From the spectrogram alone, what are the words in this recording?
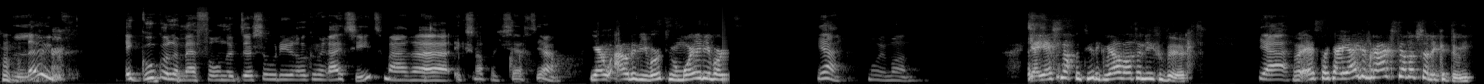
Leuk. Ik google hem even ondertussen hoe die er ook weer uitziet. Maar ik snap wat je zegt, ja. Hoe ouder die wordt, hoe mooier die wordt. Ja, mooie man. Ja, jij snapt natuurlijk wel wat er nu gebeurt. Ja, Maar Esther, ga jij de vraag stellen of zal ik het doen?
